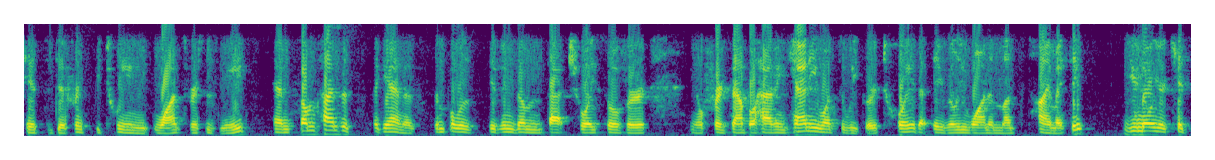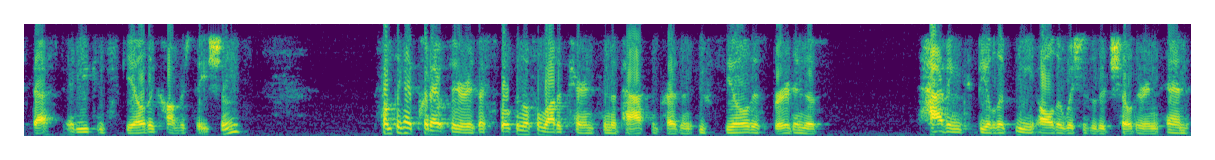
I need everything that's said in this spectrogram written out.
kids the difference between wants versus needs. And sometimes it's again as simple as giving them that choice over, you know, for example, having candy once a week or a toy that they really want in a month's time. I think you know your kids best and you can scale the conversations. Something I put out there is I've spoken with a lot of parents in the past and present who feel this burden of having to be able to meet all the wishes of their children and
